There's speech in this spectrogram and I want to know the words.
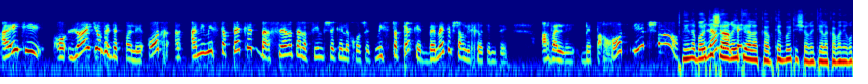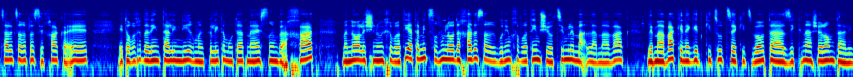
הייתי, או, לא הייתי עובדת מלא, עוד, אני מסתפקת בעשרת אלפים שקל לחושת, מסתפקת, באמת אפשר לחיות עם זה. אבל בפחות אי אפשר. פנינה, בואי תישארי איתי ב... על הקו. כן, בואי תישארי איתי על הקו. אני רוצה לצרף לשיחה כעת את עורכת הדין טלי ניר, מנכ"לית עמותת 121, מנוע לשינוי חברתי. אתם מצטרפים לעוד 11 ארגונים חברתיים שיוצאים למאבק, למאבק כנגד קיצוץ אה, קצבאות הזקנה. שלום, טלי.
